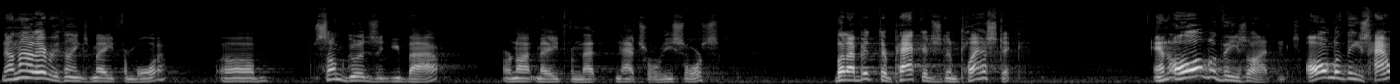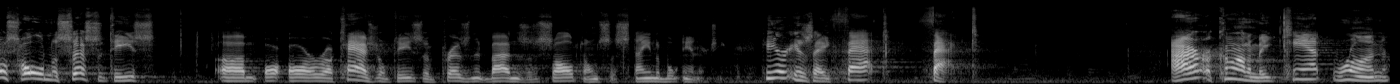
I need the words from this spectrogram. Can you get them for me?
now, not everything's made from oil. Um, some goods that you buy are not made from that natural resource. But I bet they're packaged in plastic. And all of these items, all of these household necessities, um, are, are uh, casualties of President Biden's assault on sustainable energy. Here is a fat fact our economy can't run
